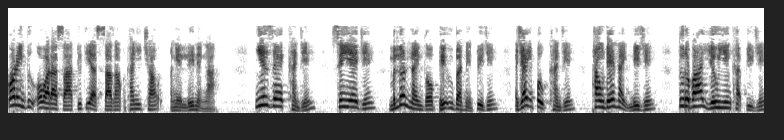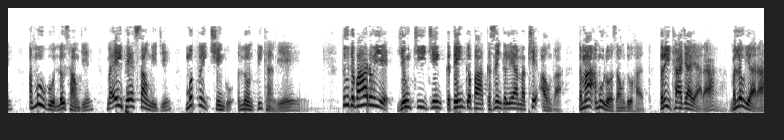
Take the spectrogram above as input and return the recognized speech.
ကောရိန္သုဩဝါဒစာဒုတိယစာဆောင်အခန်းကြီး6အငယ်၄နဲ့5ညှင်းဆဲခံခြင်းဆင်းရဲခြင်းမလွတ်နိုင်သောဘေးဥပတ်နှင့်တွေ့ခြင်းအရိုက်အပုတ်ခံခြင်းထောင်ထဲ၌နေခြင်းသူတစ်ပါးယုံရင်ခတ်ပြုခြင်းအမှုကိုလှုပ်ဆောင်ခြင်းမအိပ်ဖဲစောင့်နေခြင်း မွတ်သိပ်ခြင်းကိုအလွန်သီးခံလျက်သူတစ်ပါးတို့ရဲ့ယုံကြည်ခြင်းကတိန်ကပါကစင်ကလျာမဖြစ်အောင်သာဓမ္မအမှုတော်ဆောင်တို့ဟာသတိထားကြရတာမလုပ်ရတာ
